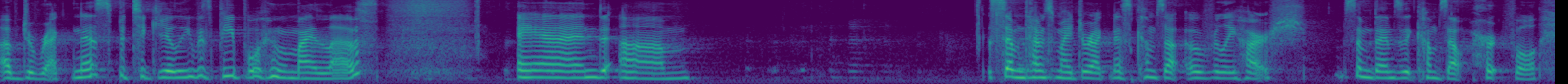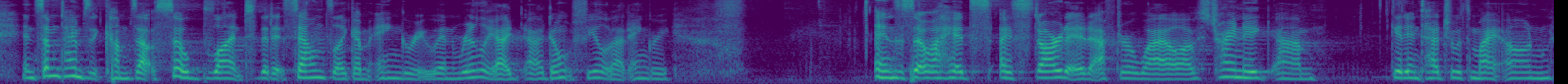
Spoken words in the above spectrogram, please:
of directness, particularly with people whom I love. And um, sometimes my directness comes out overly harsh. Sometimes it comes out hurtful. And sometimes it comes out so blunt that it sounds like I'm angry when really I, I don't feel that angry and so I had I started after a while. I was trying to um, get in touch with my own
